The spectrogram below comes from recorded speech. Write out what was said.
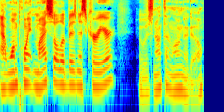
at one point in my solo business career, it was not that long ago,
